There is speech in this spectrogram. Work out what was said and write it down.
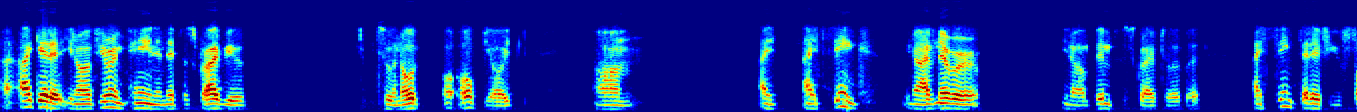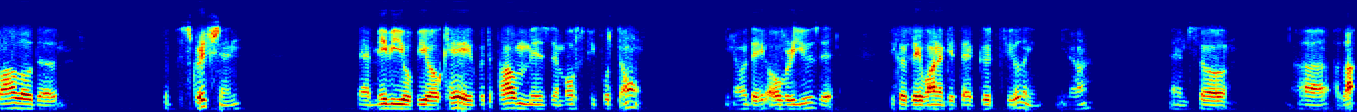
I, I get it. You know, if you're in pain and they prescribe you to an op- opioid, um, I think, you know, I've never, you know, been prescribed to it, but I think that if you follow the the prescription, that maybe you'll be okay. But the problem is that most people don't. You know, they overuse it because they want to get that good feeling. You know, and so uh, a lot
